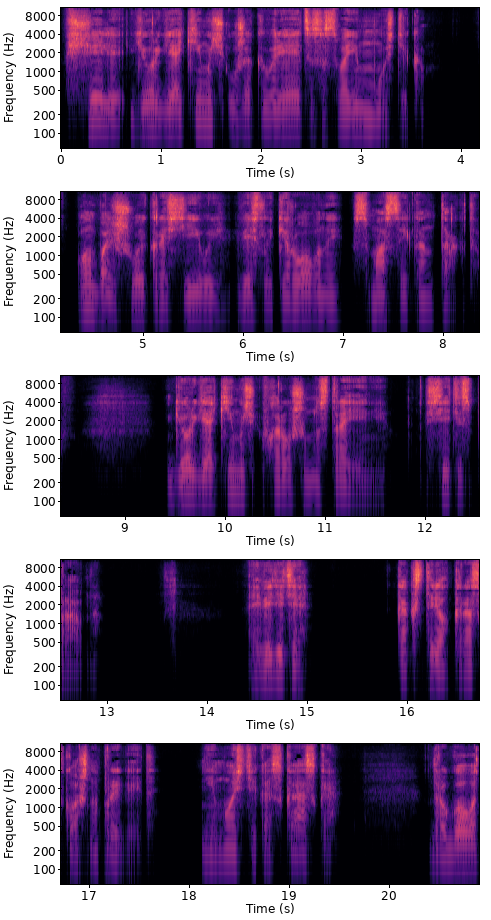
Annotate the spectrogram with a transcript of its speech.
В щели Георгий Акимыч уже ковыряется со своим мостиком. Он большой, красивый, весь лакированный, с массой контактов. Георгий Акимович в хорошем настроении. Сеть исправна. Видите, как стрелка роскошно прыгает? Не мостик, а сказка. Другого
